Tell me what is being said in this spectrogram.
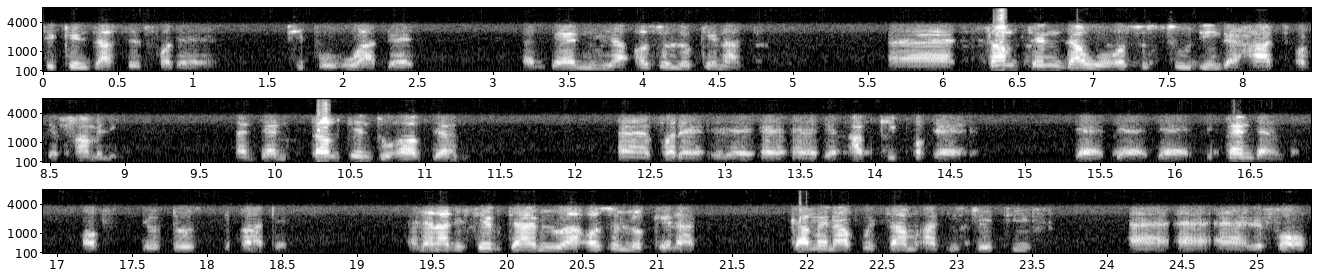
seeking justice for the people who are dead. And then we are also looking at uh, something that will also soothe the heart of the family. And then something to help them uh, for the, uh, uh the upkeep of the, the, the, the of the, those departed. And then at the same time, we are also looking at coming up with some administrative uh, uh, reforms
